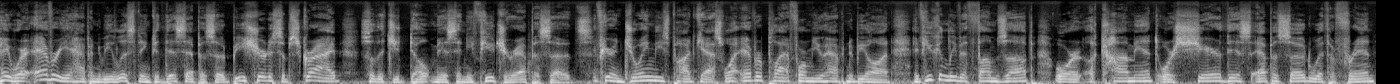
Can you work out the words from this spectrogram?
Hey, wherever you happen to be listening to this episode, be sure to subscribe so that you don't miss any future episodes. If you're enjoying these podcasts, whatever platform you happen to be on, if you can leave a thumbs up or a comment or share this episode with a friend,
